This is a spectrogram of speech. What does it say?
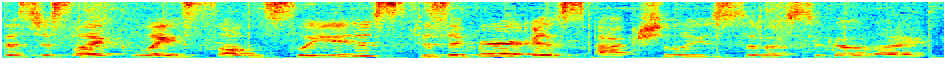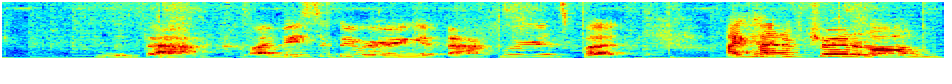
that's just like lace on the sleeves. The zipper is actually supposed to go like in the back. I'm basically wearing it backwards, but I kind of tried it on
